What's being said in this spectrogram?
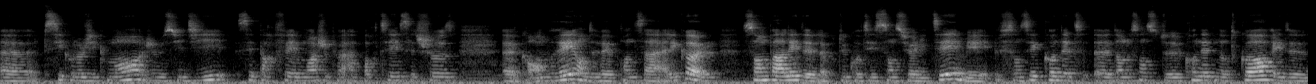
euh, psychologiquement, je me suis dit c'est parfait, moi je peux apporter cette chose euh, qu'en vrai on devait prendre ça à l'école, sans parler de, du côté sensualité, mais censé connaître dans le sens de connaître notre corps et de,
